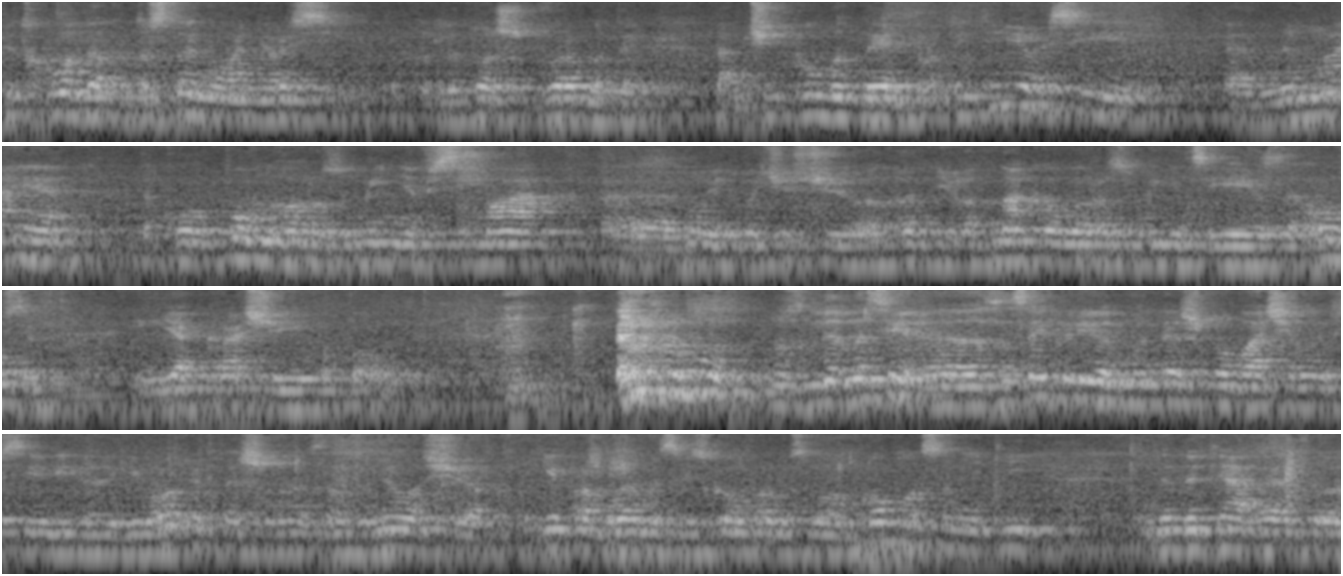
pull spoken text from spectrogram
підходах до стримування Росії. Тобто для того, щоб виробити там чітку модель протидії Росії, немає такого повного розуміння всіма, ну однакового розуміння цієї загрози і як краще її поповнити. Ну, ці- е, За цей період ми теж побачили всі в Європі, теж ми зрозуміло, що є проблеми з військово-промисловим комплексом, який не дотягує до е,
